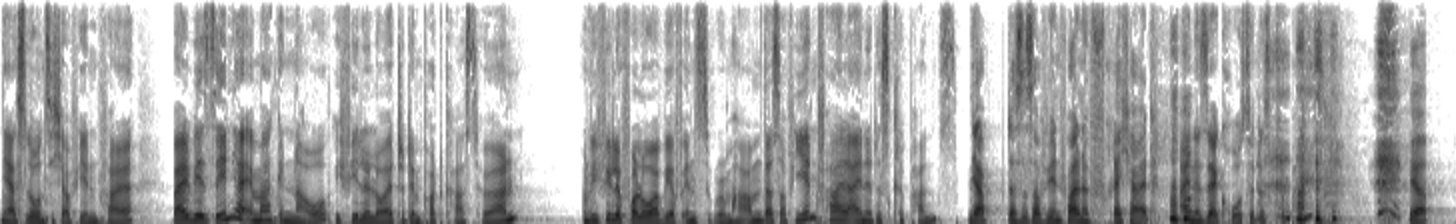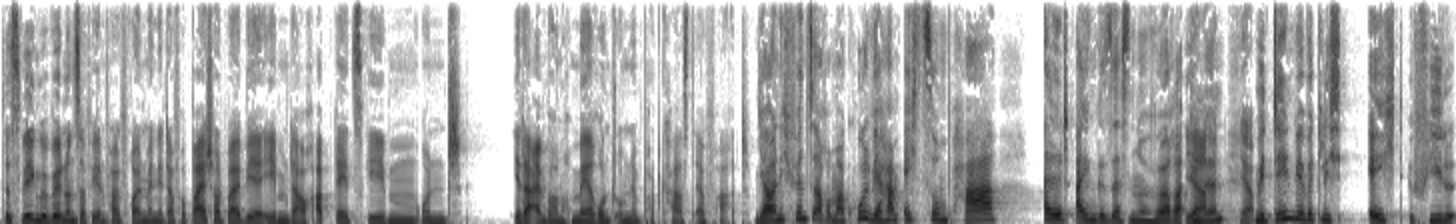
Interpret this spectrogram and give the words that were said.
Ja, es lohnt sich auf jeden Fall, weil wir sehen ja immer genau, wie viele Leute den Podcast hören und wie viele Follower wir auf Instagram haben. Das ist auf jeden Fall eine Diskrepanz, Ja, das ist auf jeden Fall eine Frechheit. eine sehr große Diskrepanz. ja. Deswegen, wir würden uns auf jeden Fall freuen, wenn ihr da vorbeischaut, weil wir eben da auch Updates geben und ihr da einfach noch mehr rund um den Podcast erfahrt. Ja, und ich finde es auch immer cool. Wir haben echt so ein paar alteingesessene HörerInnen, Ja, ja. mit denen wir wirklich echt viel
